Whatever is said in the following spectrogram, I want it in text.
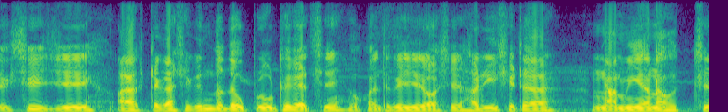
দেখছি যে আর একটা গাছে কিন্তু দাদা উপরে উঠে গেছে। ওখান থেকে যে রসের হাড়ি, সেটা নামিয়ে আনা হচ্ছে।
